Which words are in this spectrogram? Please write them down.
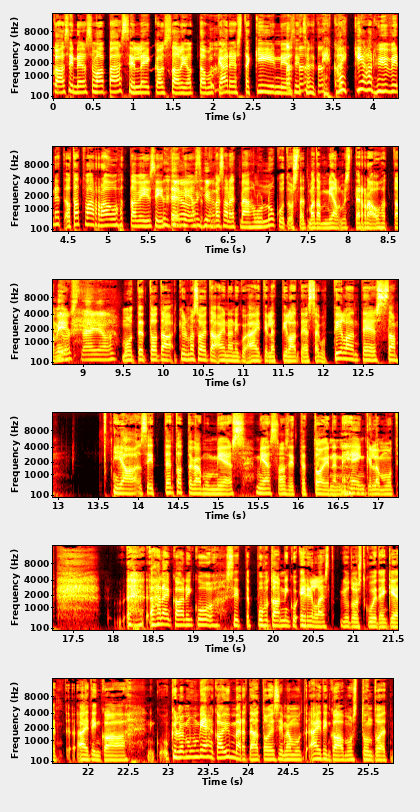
kanssa sinne, jos mä pääsin leikkaussaliin ottaa mun kädestä kiinni. Ja sitten että ei kaikki ihan hyvin, että otat vaan rauhoittavia sitten. Että jos joo. mä sanon, että mä en halua nukutusta, että mä otan mieluummin sitten rauhoittavia. Just näin, joo. Mutta tota, kyllä mä soitan aina niin kuin äitille tilanteessa kuin tilanteessa. Ja sitten totta kai mun mies, mies on sitten toinen mm. henkilö, mutta hänen kanssaan niin kuin, sitten puhutaan niin kuin erilaisista jutuista kuitenkin, että äitin kanssa, niin kuin, kyllä mun miehen kanssa ymmärretään toisimme, mutta äitin kanssa musta tuntuu, että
